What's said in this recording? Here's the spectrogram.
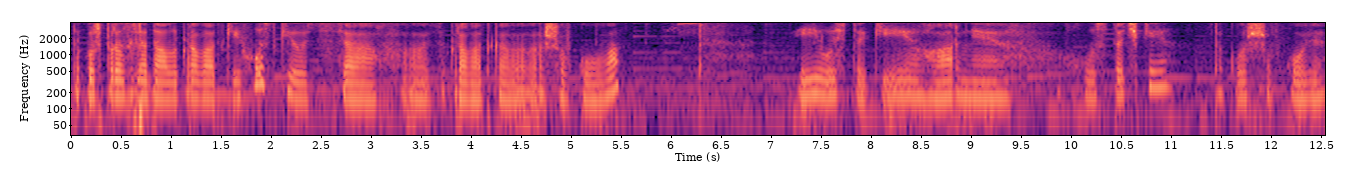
Також порозглядали краватки і хустки. Ось ця ось краватка шовкова. І ось такі гарні хусточки, також шовкові.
